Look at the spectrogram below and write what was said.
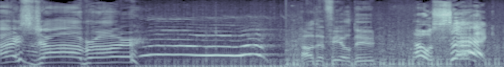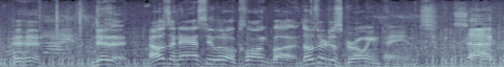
Nice job, brother. How'd it feel, dude? That was sick! Did it? That was a nasty little clunk, but those are just growing pains. Exactly.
